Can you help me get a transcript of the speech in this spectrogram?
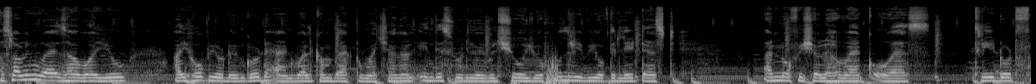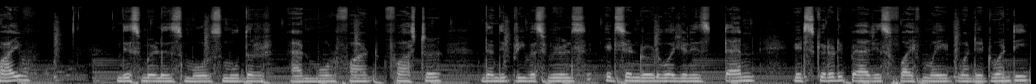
Assalamualaikum guys how are you? I hope you're doing good and welcome back to my channel. In this video I will show you a full review of the latest unofficial Havoc OS 3.5 this build is more smoother and more faster than the previous builds. Its Android version is 10 its security patch is 5 May 2020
